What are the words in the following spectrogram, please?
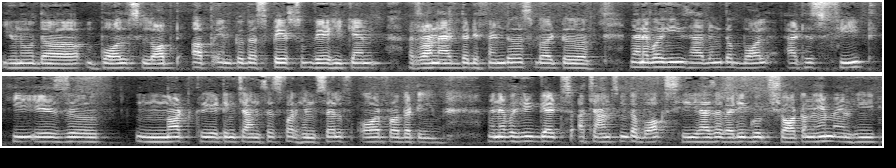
you know, the balls lobbed up into the space where he can run at the defenders. But uh, whenever he's having the ball at his feet, he is. Uh, not creating chances for himself or for the team. Whenever he gets a chance in the box, he has a very good shot on him, and he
